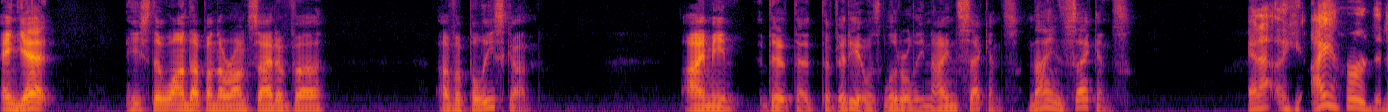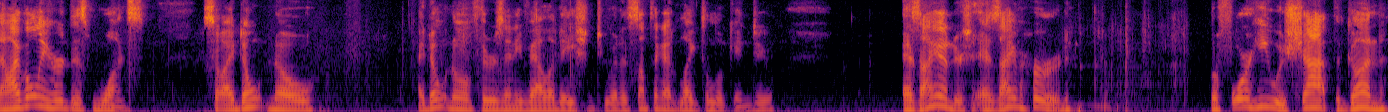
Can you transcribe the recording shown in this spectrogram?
And yet he still wound up on the wrong side of uh, of a police gun. I mean, the, the the video was literally nine seconds. Nine seconds. And I I heard that now I've only heard this once, so I don't know I don't know if there's any validation to it. It's something I'd like to look into. As I under as I've heard, before he was shot, the gun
